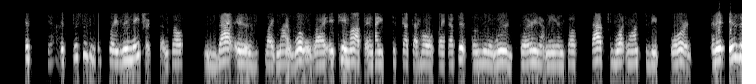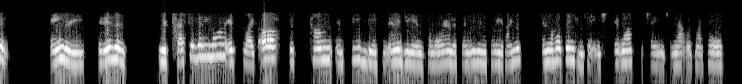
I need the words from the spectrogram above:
It's yeah. it's this is the slavery matrix, and so that is like my whoa, right? It came up, and I just got that whole like that's it. Those are the words glaring at me, and so that's what wants to be explored, and it isn't angry it isn't repressive anymore. It's like, oh, just come and feed me some energy and some awareness and even some of your kindness, and the whole thing can change. It wants to change, and that was my whole.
